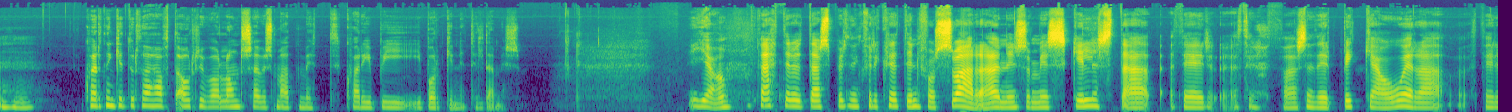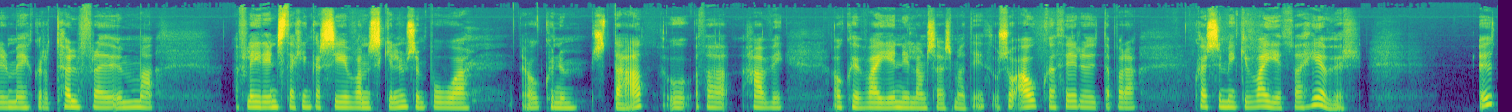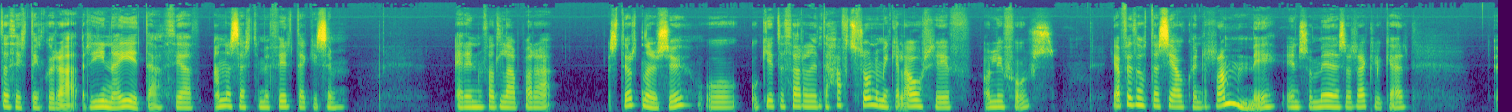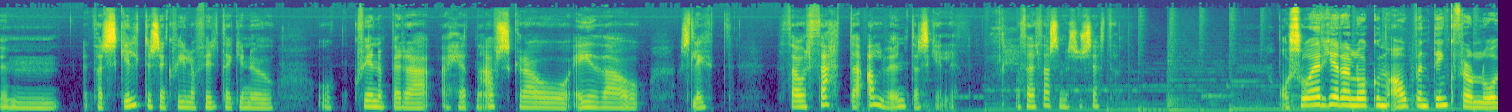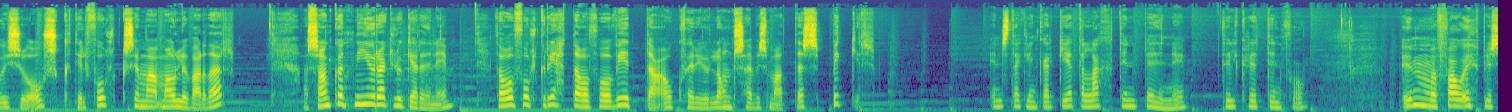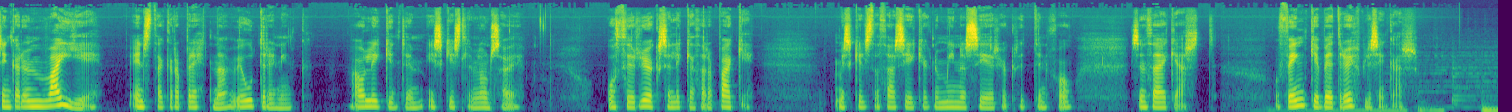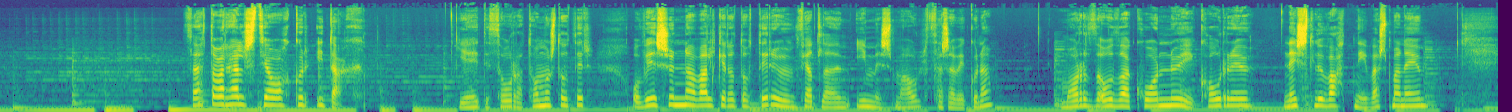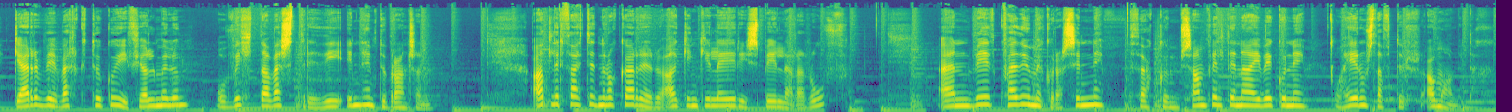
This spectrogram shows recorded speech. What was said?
Mm -hmm. Hvernig getur það haft áhrif á lánsæfismat mitt hvar ég bý í borginni til dæmis? Já, þetta er auðvitað spurning fyrir kretin fór svara en eins og mér skilst að þeir, það sem þeir byggja á er að þeir eru með einhverja tölfræði um að, fleiri einstaklingar séu vanskilum sem búa ákveðnum stað og það hafi ákveð vægi inn í lánsæðismatið og svo ákvað þeir auðvitað bara hversu mikið vægið það hefur. Auðvitað þýrt einhver að rína í þetta því að annars ertu með fyrirtæki sem er einfallega bara stjórnar þessu og, og getur þar alveg haft svona mikil áhrif á lífhóks. Ég fyrir þótt að sé ákveðin rammi eins og með þessar reglugjær um, þar skildur sem kvíla fyrirtækinu og, og hvena bera hérna, afskrá og eigða og slikt, þá er þetta alveg undanskilið og það er það sem er svo sérstænt. Og svo er hér að lokum ábending frá Lófisu Ósk til fólk sem að máli varðar að samkvæmt nýju reglugerðinni þá er fólk rétt á að fá að vita á hverju lánshæfismates byggir. Einstaklingar geta lagt inn beðni til Kretinfo um að fá upplýsingar um vægi einstakara breytna við útreining á líkindum í skýslum lánshæfi og þau rauk sem liggja þar að baki. Mér skilst að það sé gegnum mína sér hjá Kretinfo sem það er gert og fengi betri upplýsingar. Þetta var helst hjá okkur í dag. Ég heiti Þóra Tómasdóttir og við sunna Valgeradóttir hefum fjallað um Ímismál þessa vikuna. Morðóða konu í Kóreu, neyslu vatni í Vestmannegjum, gerfi verktöku í fjölmjölum og vilda vestrið í innheimtu bransanum. Allir þættirnir okkar eru aðgengilegir í spilara rúf en við hvaðjum ykkur að sinni, þökkum samfélgina í vikunni og heyrumst aftur á mánudag.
